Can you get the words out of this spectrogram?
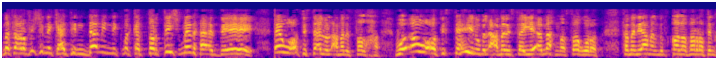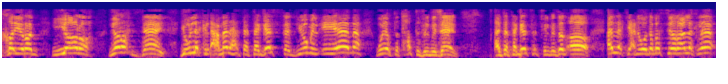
ما تعرفيش انك هتندمي انك ما كترتيش منها قد إيه. اوعوا تستقلوا الاعمال الصالحة وأوعوا تستهينوا بالأعمال السيئة مهما صغرت. فمن يعمل مثقال ذرة خيرا يره. يرى إزاي؟ يقول لك الأعمال هتتجسد يوم القيامة وهي بتتحط في الميزان. هتتجسد في الميزان؟ آه. قال لك يعني هو ده بس يرى؟ قال لك لا.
